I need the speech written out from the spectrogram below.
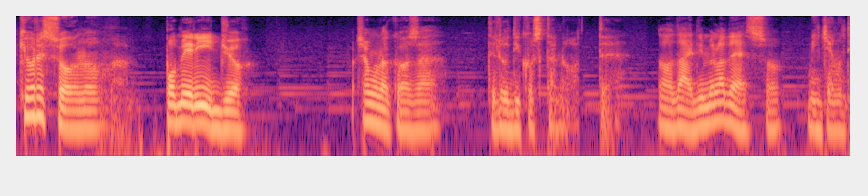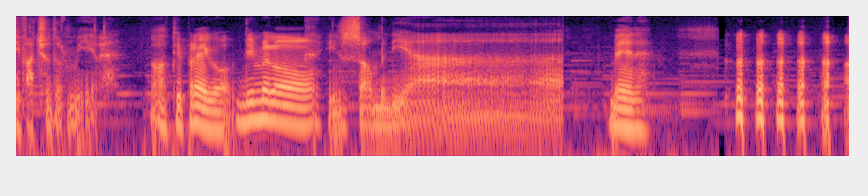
Che ore sono? Pomeriggio. Facciamo una cosa, te lo dico stanotte. No, dai, dimmelo adesso. Minchia, non ti faccio dormire. No, ti prego, dimmelo. Insomnia. Bene.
